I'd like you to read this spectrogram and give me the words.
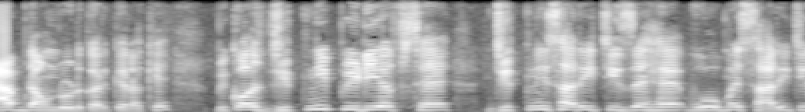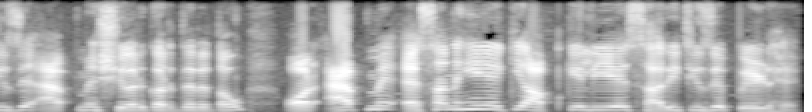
ऐप डाउनलोड करके रखें बिकॉज़ जितनी पी है, जितनी सारी चीज़ें हैं, वो मैं सारी चीज़ें ऐप में शेयर करते रहता हूँ। और ऐप में ऐसा नहीं है कि आपके लिए सारी चीज़ें पेड है।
